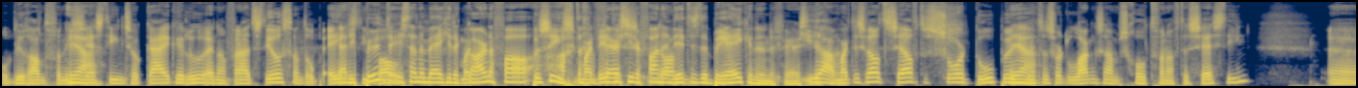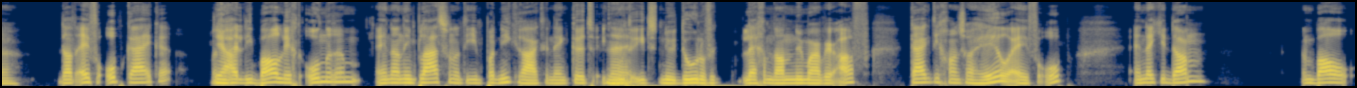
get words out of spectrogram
Op die rand van die Ja. 16 zo kijken. En dan vanuit stilstand opeens ja, die, die punten bal. is dan een beetje de Maar- carnaval Precies, maar dit versie is ervan en dit is de berekenende versie Ja, ervan. maar het is wel hetzelfde soort doelpunt Ja. met een soort langzaam schot vanaf de 16. Eh, dat even opkijken. Want Ja. hij- die bal ligt onder hem. En dan in plaats van dat hij in paniek raakt en denkt, kut, ik Nee. moet iets nu doen of ik leg hem dan nu maar weer af. Kijkt hij gewoon zo heel even op. En dat je dan een bal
